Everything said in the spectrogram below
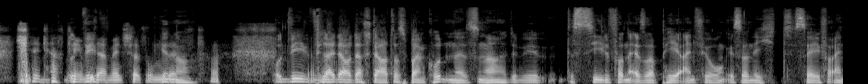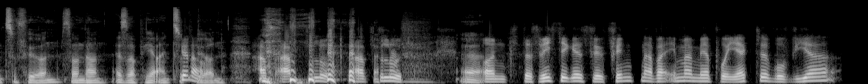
je nachdem, wie, wie, der Mensch das umsetzt. Genau. Und wie genau. vielleicht auch der Status beim Kunden ist. Ne? Das Ziel von SAP-Einführung ist ja nicht Safe einzuführen, sondern SAP einzuführen. Genau. absolut, absolut. Und das Wichtige ist, wir finden aber immer mehr Projekte, wo wir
